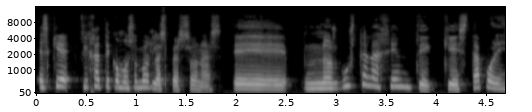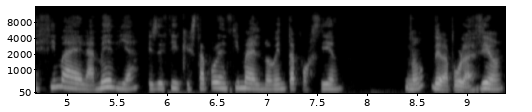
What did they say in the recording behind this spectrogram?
es que fíjate cómo somos las personas. Eh, nos gusta la gente que está por encima de la media, es decir, que está por encima del 90%, de la población,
